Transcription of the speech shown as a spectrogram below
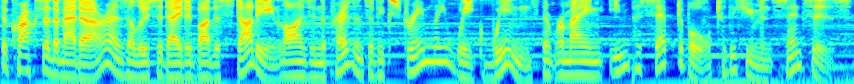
The crux of the matter, as elucidated by the study, lies in the presence of extremely weak winds that remain imperceptible to the human senses.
